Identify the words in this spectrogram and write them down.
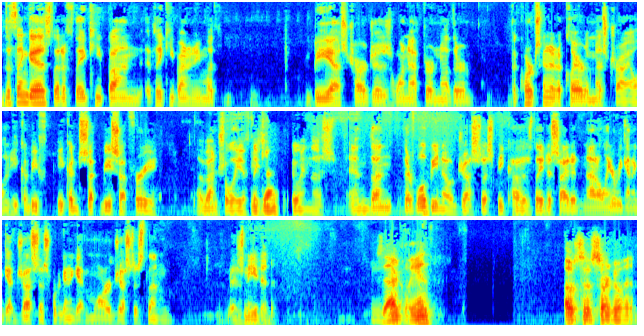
the thing is that if they keep on if they keep on hitting with BS charges one after another, the court's going to declare it a mistrial, and he could be he could set, be set free eventually if they exactly. keep doing this. And then there will be no justice because they decided not only are we going to get justice, we're going to get more justice than is needed. Exactly. And oh, so sorry. Go ahead.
